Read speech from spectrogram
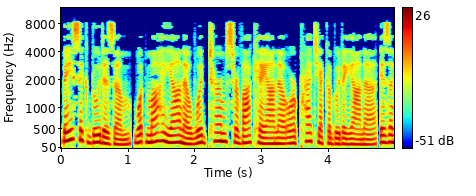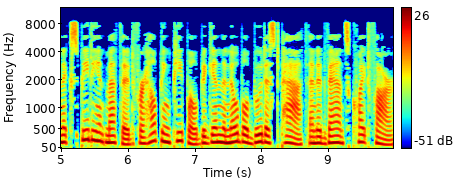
Basic Buddhism what Mahayana would term Sravakayana or Pratyekabuddhayana is an expedient method for helping people begin the Noble Buddhist path and advance quite far.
